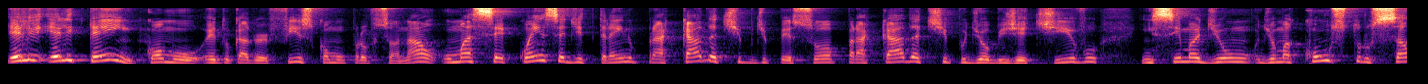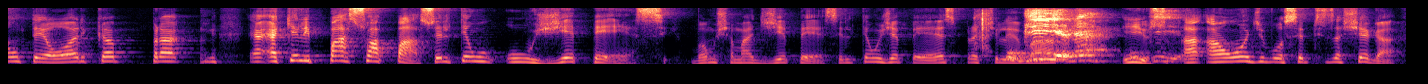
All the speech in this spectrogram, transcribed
Ele, ele tem, como educador físico, como um profissional, uma sequência de treino para cada tipo de pessoa, para cada tipo de objetivo, em cima de, um, de uma construção teórica para. É aquele passo a passo. Ele tem o, o, GPS, vamos chamar de GPS. Ele tem um GPS para te levar. Guia, né? Isso. A, aonde você precisa chegar.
